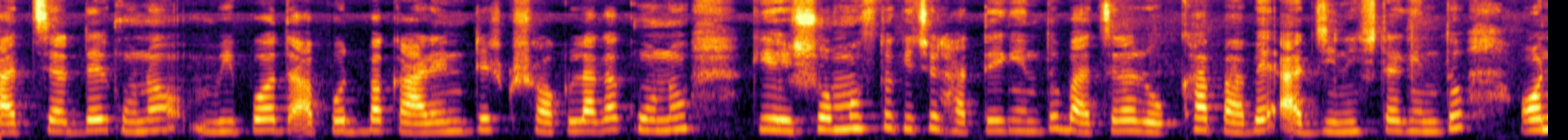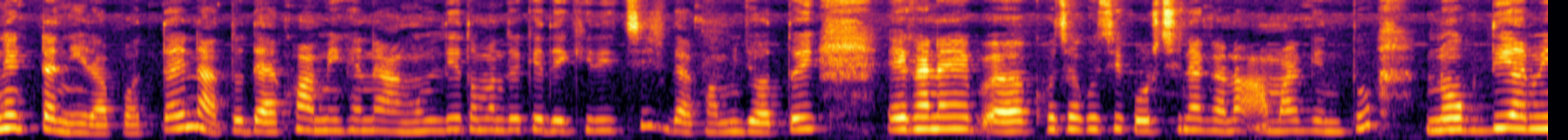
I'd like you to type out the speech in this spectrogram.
বাচ্চাদের কোনো বিপদ, আপদ বা কারেন্টের শক লাগা কোনো সমস্ত কিছুর হাতে কিন্তু বাচ্চারা রক্ষা পাবে আর জিনিসটা কিন্তু অনেকটা নিরাপদ, তাই না? তো দেখো আমি এখানে আঙুল দিয়ে তোমাদেরকে দেখিয়ে দিচ্ছি। দেখো আমি যতই এখানে খোঁচাখুচি করছি না কেন, আমার কিন্তু নখ দিয়ে আমি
